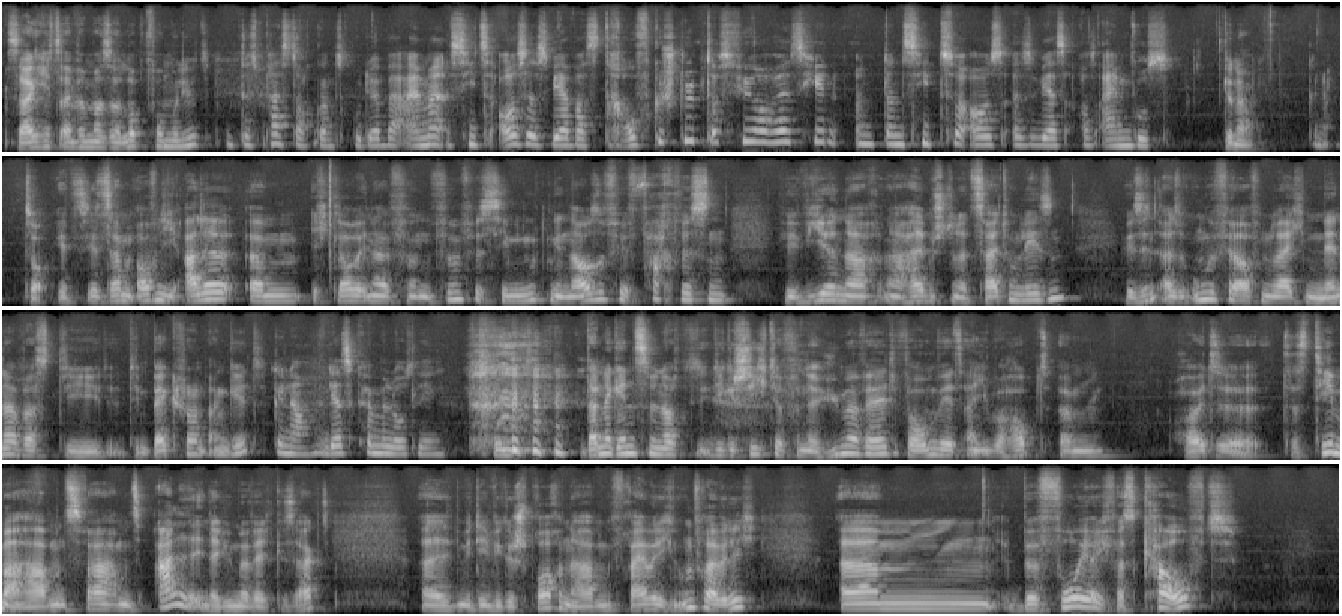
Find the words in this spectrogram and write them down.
Sage ich jetzt einfach mal salopp formuliert. Das passt auch ganz gut. Ja, bei einmal sieht es aus, als wäre was draufgestülpt, das Führerhäuschen, und dann sieht es so aus, als wäre es aus einem Guss. Genau. genau. So, jetzt, jetzt haben hoffentlich alle, ähm, ich glaube, innerhalb von fünf bis zehn Minuten genauso viel Fachwissen, wie wir nach einer halben Stunde Zeitung lesen. Wir sind also ungefähr auf dem gleichen Nenner, was die, den Background angeht. Genau, und jetzt können wir loslegen. Und dann ergänzen wir noch die, die Geschichte von der Hümerwelt, warum wir jetzt eigentlich überhaupt ähm, heute das Thema haben. Und zwar haben uns alle in der Hümerwelt gesagt, äh, mit denen wir gesprochen haben, freiwillig und unfreiwillig, ähm, bevor ihr euch was kauft,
